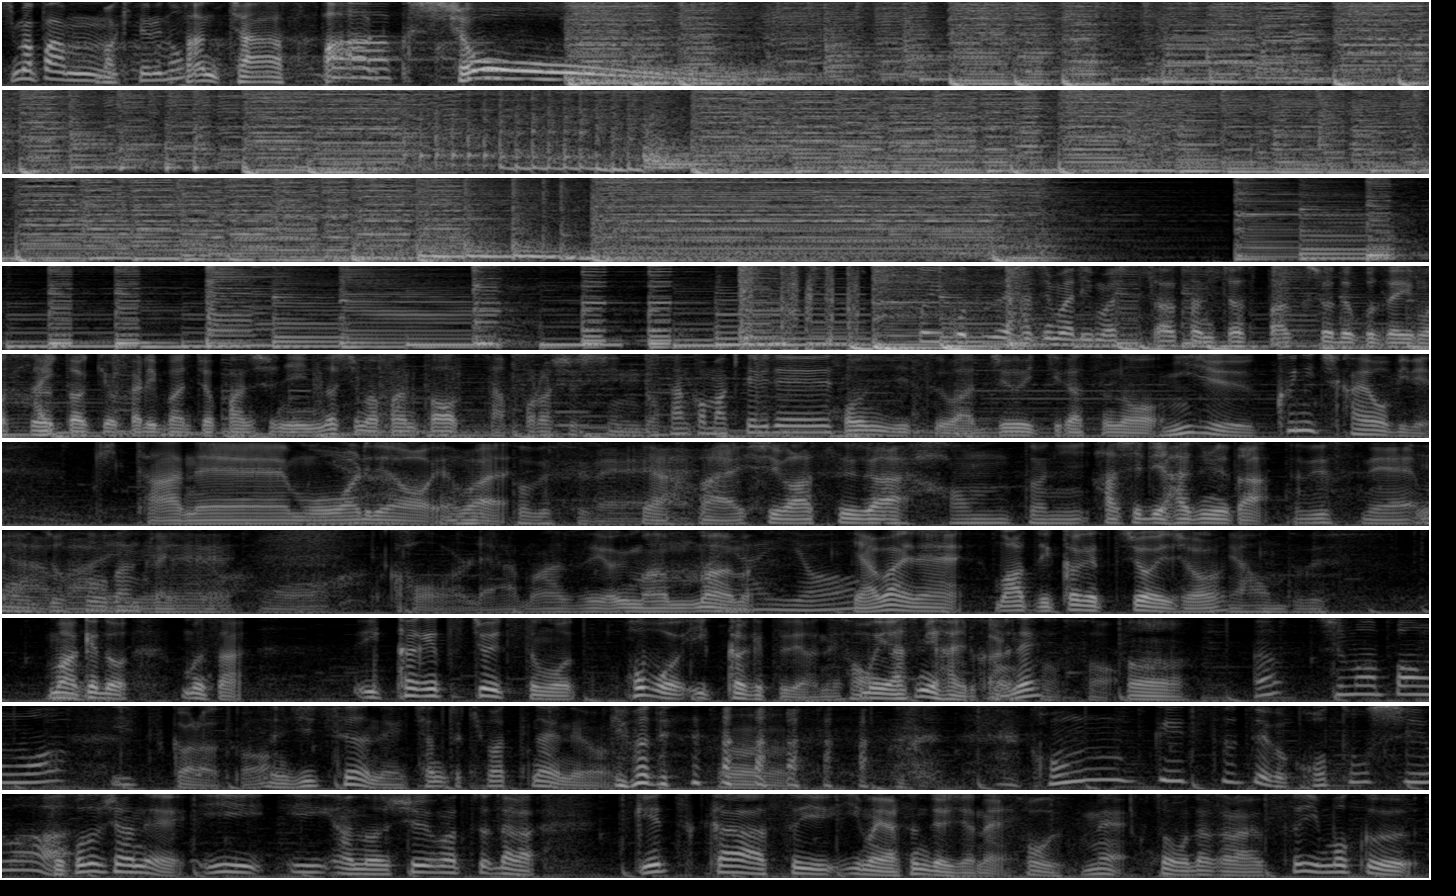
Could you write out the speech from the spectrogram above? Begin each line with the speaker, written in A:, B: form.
A: 島パン。
B: マキテルの？
A: サンチャースパークショーりました。サンチャースパークショーでございます、
B: はい。
A: 東京カリバン長パン主任の島パンと。
B: 札幌出身の参考マキテルです。
A: 本日は11月の
B: 29日火曜日です。
A: 来たね。もう終わりだよ。やばい。
B: 本当ですね。
A: やばい。師走が
B: 本当に。
A: 走り始めた。
B: ですね。もう助走段階ですよ。
A: これはまずいよ。今まあまあやばいね。もうあと1ヶ月ちょいでしょ？
B: いや本当です。
A: まあけどもうさ1ヶ月ちょいっつってもほぼ1ヶ月だよね。もう休み入るからね。
B: そうそうそうえ？島パンはいつからですか？
A: うん実はねちゃんと決まってないのよ、
B: 決まって
A: うん、
B: 今月っていうか今年は。
A: そう今年はねいいいいあの週末だから月火水今休んでるじゃない。
B: そうですね。
A: そうだから水木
